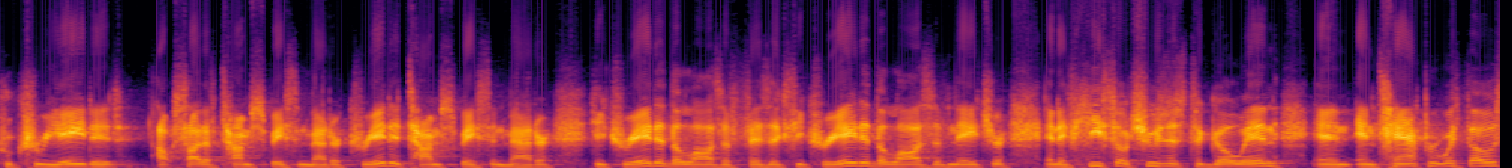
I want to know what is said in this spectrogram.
who created, outside of time, space, and matter, created time, space, and matter. He created the laws of physics. He created the laws of nature. And if he so chooses to go in and, and tamper with those,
